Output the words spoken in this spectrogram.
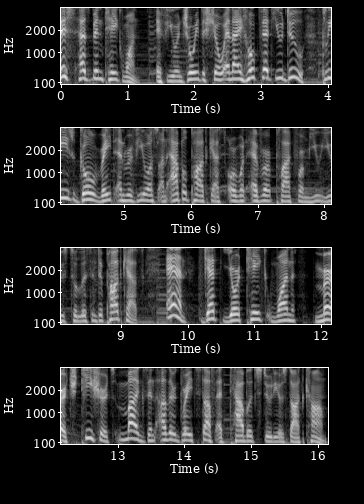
This has been Take One. If you enjoyed the show, and I hope that you do, please go rate and review us on Apple Podcasts or whatever platform you use to listen to podcasts. And get your Take One merch, t shirts, mugs, and other great stuff at tabletstudios.com.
